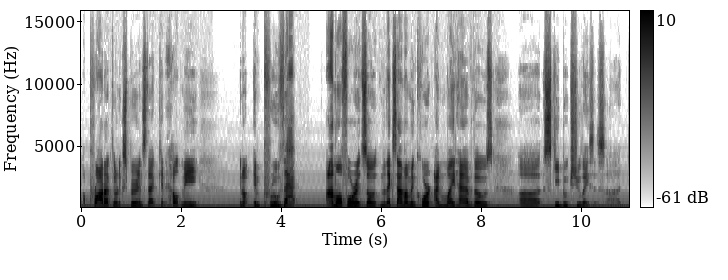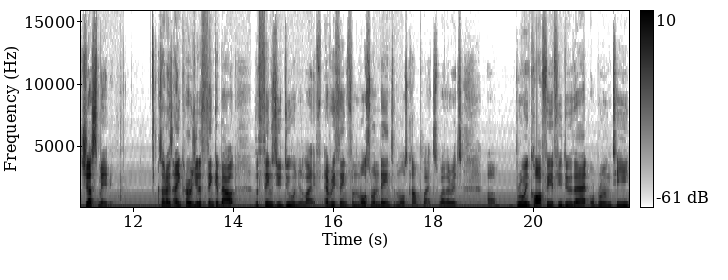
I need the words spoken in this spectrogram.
a product or an experience that can help me, you know, improve that, I'm all for it. So the next time I'm in court, I might have those uh, ski boot shoelaces, uh, just maybe. So, anyways, I encourage you to think about the things you do in your life. Everything from the most mundane to the most complex, whether it's uh, brewing coffee, if you do that, or brewing tea,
